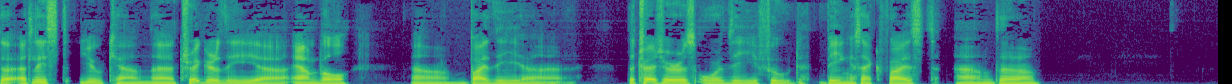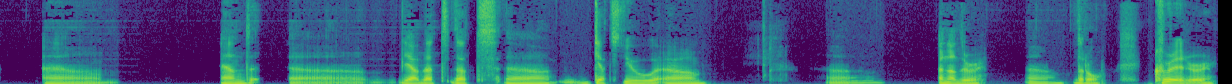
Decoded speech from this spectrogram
uh, at least you can uh, trigger the uh, anvil um, by the uh, the treasures or the food being sacrificed and uh, um, and yeah that that gets you um, another um, little critter,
